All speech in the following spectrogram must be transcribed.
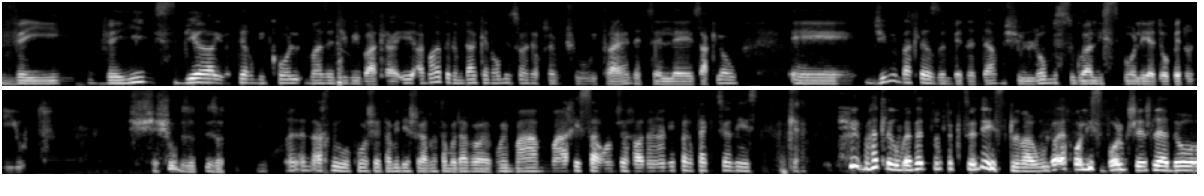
והיא, והיא הסבירה יותר מכל מה זה ג'ימי באטלר. היא- אמר את זה גם דנקן רובינסון, אני חושב, כשהוא התראיין אצל אה, זאק לואו. אה, ג'ימי באטלר זה בן אדם שלא מסוגל לסבול לידו בינוניות. ששוב, זאת, זאת, אנחנו, כמו שתמיד יש רעיונות עבודה ואומרים, מה, מה החיסרון שלך? אתה אומר, אני פרפקציוניסט. כן. ג'ימי באטלר הוא באמת פרפקציוניסט, כלומר, הוא לא יכול לסבול כשיש לידו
